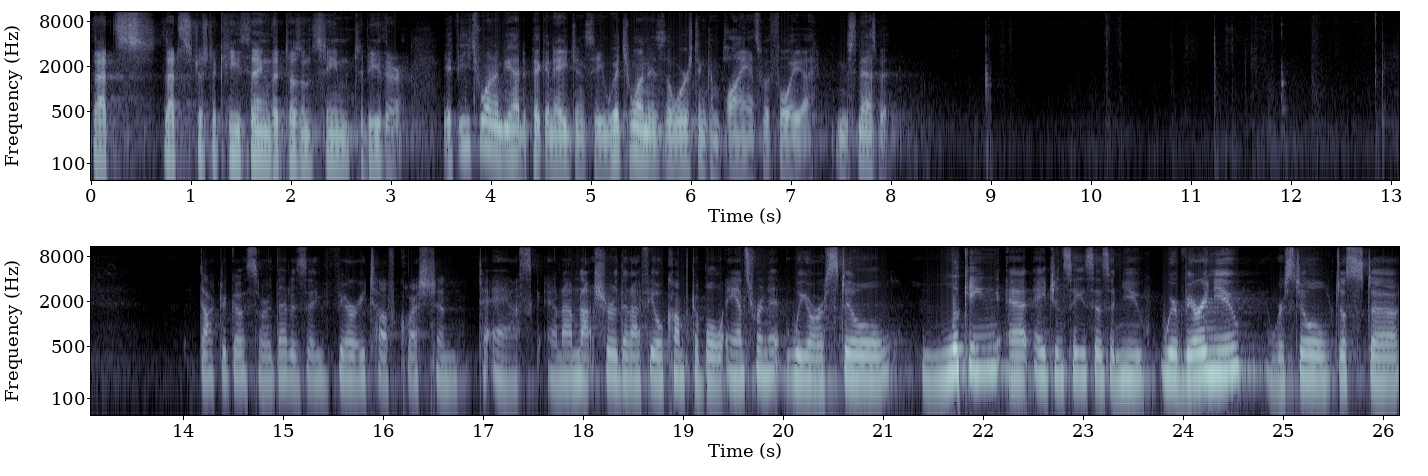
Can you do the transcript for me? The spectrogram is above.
that's, that's just a key thing that doesn't seem to be there. If each one of you had to pick an agency, which one is the worst in compliance with FOIA? Ms. Nisbet. Dr. Gosar, that is a very tough question to ask, and I'm not sure that I feel comfortable answering it. We are still looking at agencies as a new, we're very new, and we're still just uh,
